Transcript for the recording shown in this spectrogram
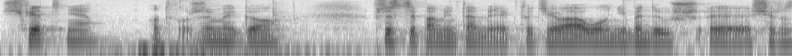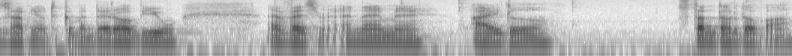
Świetnie, otworzymy go. Wszyscy pamiętamy, jak to działało. Nie będę już e, się rozdrabniał, tylko będę robił. E, Weźmy enemy, idle, standardowa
